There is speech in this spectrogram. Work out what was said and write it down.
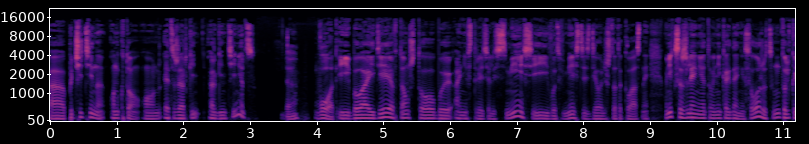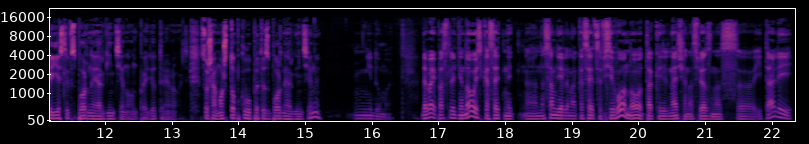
э, Почетина, он кто? Он, это же арген, аргентинец? Да. Вот, и была идея в том, чтобы они встретились с Месси и вот вместе сделали что-то классное. У них, к сожалению, этого никогда не сложится, ну, только если в сборную Аргентины он пойдет тренировать. Слушай, а может топ-клуб — это сборная Аргентины? Не думаю. Давай последняя новость касательно... А, на самом деле она касается всего, но так или иначе она связана с э, Италией.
